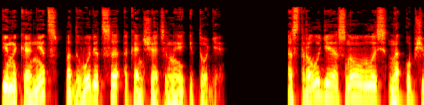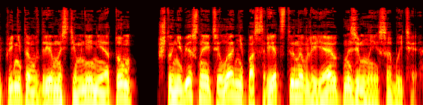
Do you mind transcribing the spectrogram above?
и, наконец, подводятся окончательные итоги. Астрология основывалась на общепринятом в древности мнении о том, что небесные тела непосредственно влияют на земные события.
